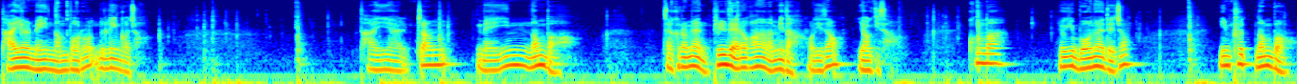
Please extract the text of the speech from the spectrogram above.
다이얼 메인 넘버로 눌린 거죠. 다이얼 점 메인 넘버. 자, 그러면 빌드 에러가 하나 납니다. 어디서? 여기서. 콤마 여기 뭐 넣어야 되죠? 인풋 넘버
